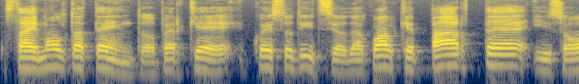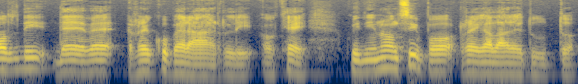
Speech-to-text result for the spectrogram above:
stai molto attento perché questo tizio da qualche parte i soldi deve recuperarli, ok? Quindi non si può regalare tutto.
